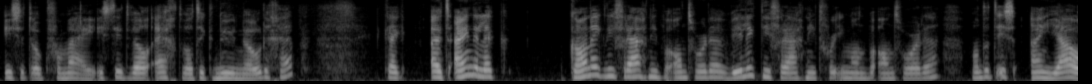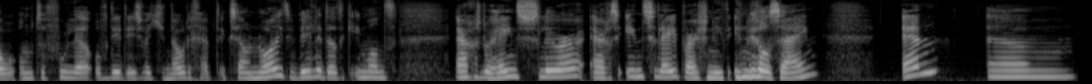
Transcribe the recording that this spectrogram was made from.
is het ook voor mij? Is dit wel echt wat ik nu nodig heb? Kijk, uiteindelijk kan ik die vraag niet beantwoorden? Wil ik die vraag niet voor iemand beantwoorden? Want het is aan jou om te voelen of dit is wat je nodig hebt. Ik zou nooit willen dat ik iemand ergens doorheen sleur, ergens insleep waar ze niet in wil zijn. En um,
